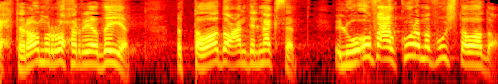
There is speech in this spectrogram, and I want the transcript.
احترام الروح الرياضية التواضع عند المكسب. الوقوف على الكورة ما فيهوش تواضع.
